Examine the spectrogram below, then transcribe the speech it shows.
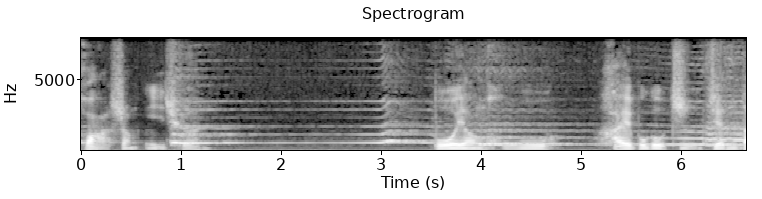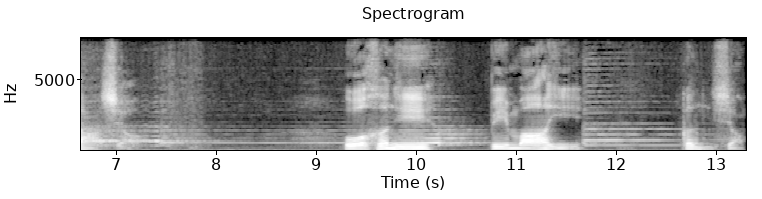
画上一圈。鄱阳湖还不够指尖大小，我和你比蚂蚁更像。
